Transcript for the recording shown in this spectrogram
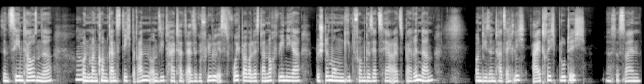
sind Zehntausende ja. und man kommt ganz dicht dran und sieht halt, also Geflügel ist furchtbar, weil es da noch weniger Bestimmungen gibt vom Gesetz her als bei Rindern. Und die sind tatsächlich eitrig, blutig. Das ist ein.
